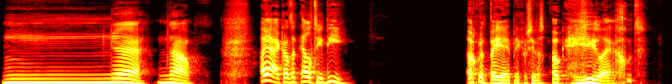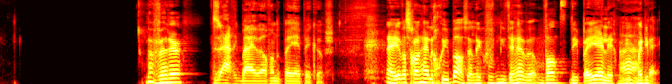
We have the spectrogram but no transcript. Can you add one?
Mm, Nee, nou. Oh ja, ik had een LTD. Ook met. Die was ook heel erg goed. Maar verder... Het is eigenlijk bij je wel van de PA pickups. Nee, het was gewoon een hele goede bas. En ik hoef hem niet te hebben, want die PA ligt me niet. Ah, Maar die,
